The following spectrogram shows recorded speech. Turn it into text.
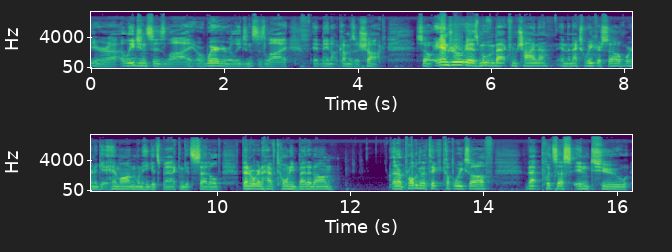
your uh, allegiances lie or where your allegiances lie, it may not come as a shock. So Andrew is moving back from China in the next week or so. We're gonna get him on when he gets back and gets settled. Then we're gonna have Tony Bennett on. Then I'm probably gonna take a couple weeks off. That puts us into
